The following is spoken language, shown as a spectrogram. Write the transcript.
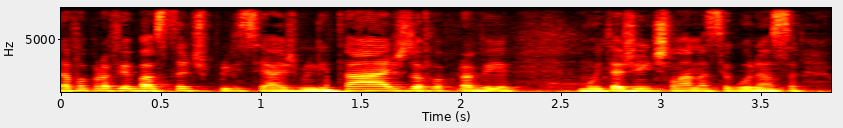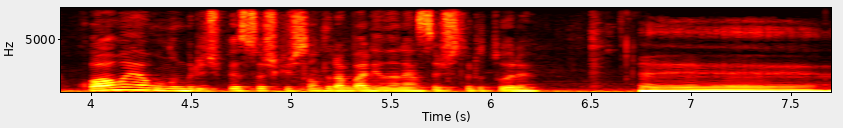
dava para ver bastante policiais militares, dava para ver muita gente lá na segurança. Qual é o número de pessoas que estão trabalhando nessa estrutura? É,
